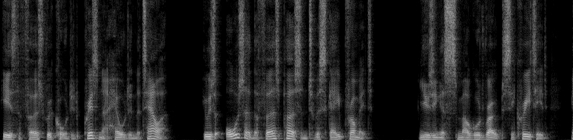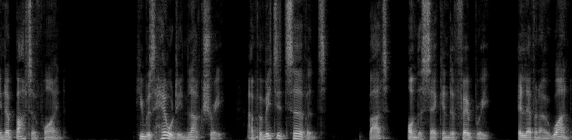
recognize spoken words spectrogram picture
he is the first recorded prisoner held in the tower, he was also the first person to escape from it, using a smuggled rope secreted in a butt of wine. He was held in luxury and permitted servants, but on the 2nd of February, 1101,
